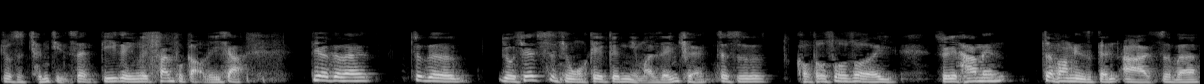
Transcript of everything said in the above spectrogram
就是很谨慎。第一个，因为川普搞了一下；第二个呢，这个。有些事情我可以跟你们人权，这是口头说说而已，所以他们这方面是跟啊什么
